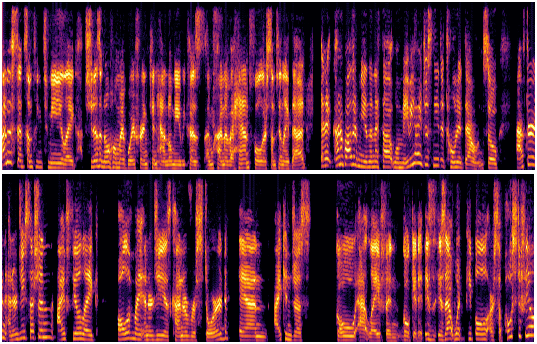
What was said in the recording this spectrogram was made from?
kind of said something to me like she doesn't know how my boyfriend can handle me because I'm kind of a handful or something like that. And it kind of bothered me and then I thought, well maybe I just need to tone it down. So after an energy session, I feel like all of my energy is kind of restored and I can just go at life and go get it. Is is that what people are supposed to feel?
